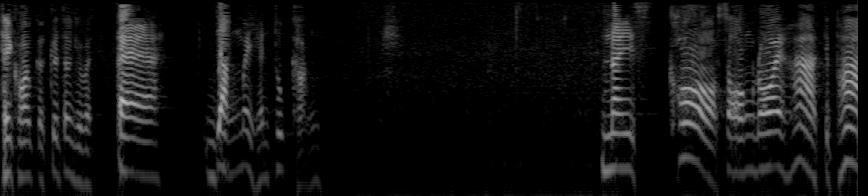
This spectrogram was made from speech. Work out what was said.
เห็นความเกิดขึ้นต้องอยู่ไปแต่ยังไม่เห็นทุกขัง ใน ข้อสองร้อยห้าสิบห้า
